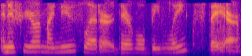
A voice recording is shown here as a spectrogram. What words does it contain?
And if you're on my newsletter, there will be links there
